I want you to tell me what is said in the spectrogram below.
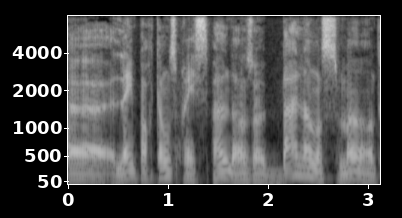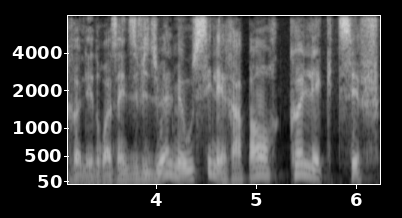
euh, l'importance principale dans un balancement entre les droits individuels, mais aussi les rapports collectifs.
